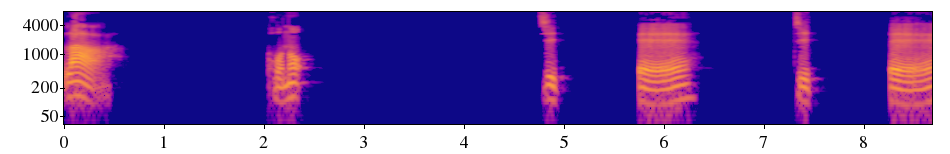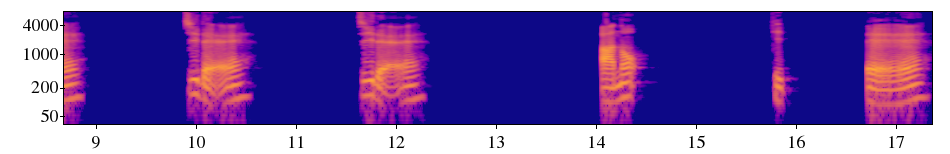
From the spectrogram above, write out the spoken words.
らこのじえじえじれじれあのひえ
